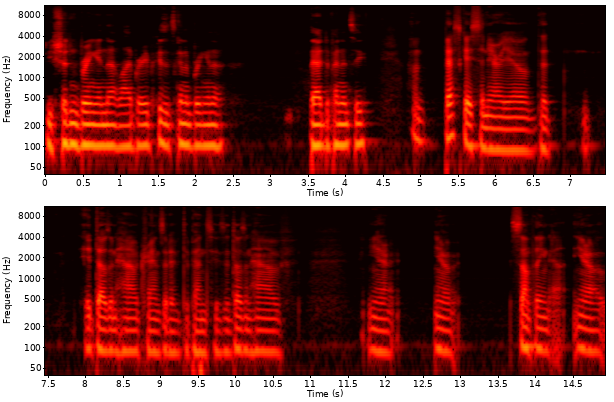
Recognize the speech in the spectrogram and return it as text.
you shouldn't bring in that library because it's going to bring in a bad dependency? Um, best case scenario that it doesn't have transitive dependencies. It doesn't have, you know, you know, something, you know,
